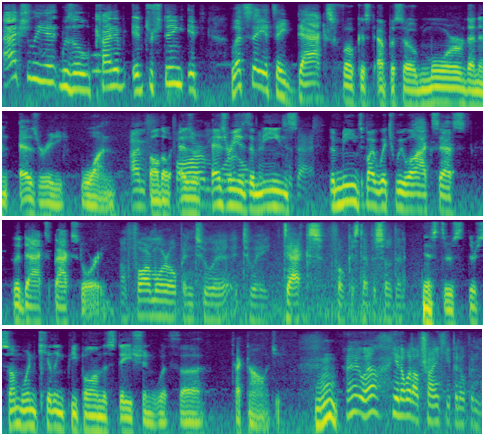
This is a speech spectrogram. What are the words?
Actually, it was a kind of interesting. It let's say it's a Dax focused episode more than an Ezri one. I'm Although far Ezri, more Ezri is the means the means by which we will access the Dax backstory. I'm far more open to a to a Dax focused episode than Yes, there's there's someone killing people on the station with uh, technology. All right, well, you know what? I'll try and keep an open.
